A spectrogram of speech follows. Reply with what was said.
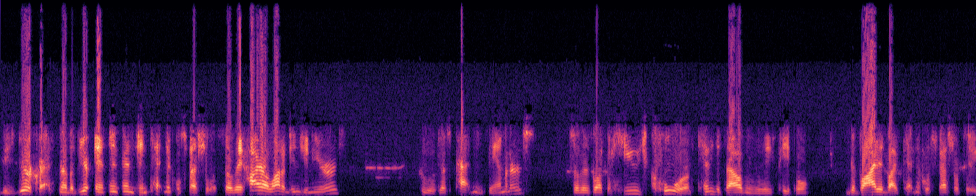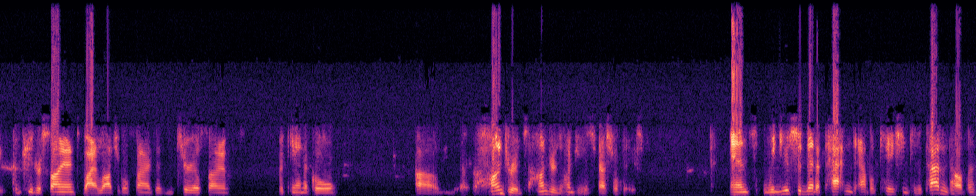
these bureaucrats. Now the and, and, and technical specialists. So they hire a lot of engineers who are just patent examiners. So there's like a huge corps of tens of thousands of these people divided by technical specialty computer science, biological sciences, material science, mechanical, uh, hundreds, hundreds, hundreds of specialties. And when you submit a patent application to the patent office,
